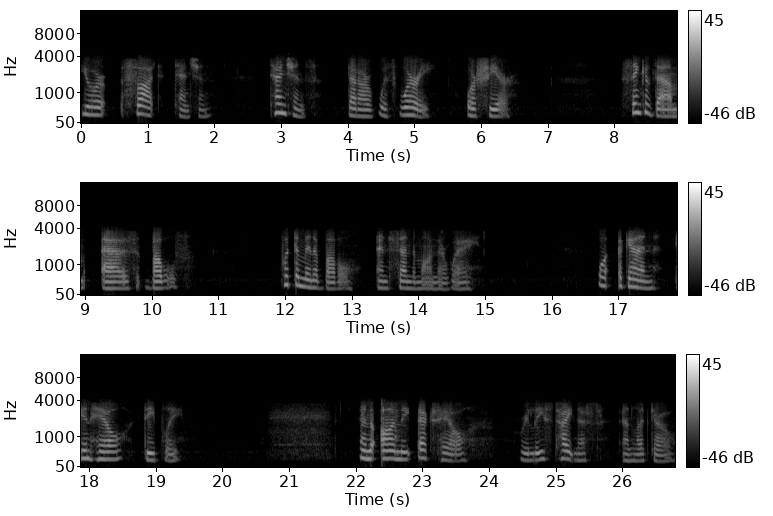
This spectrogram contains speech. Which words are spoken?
your thought tension, tensions that are with worry or fear. Think of them as bubbles. Put them in a bubble and send them on their way. Well, again, inhale deeply. And on the exhale, release tightness and let go.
